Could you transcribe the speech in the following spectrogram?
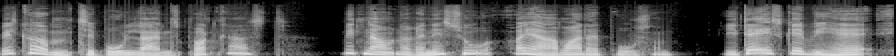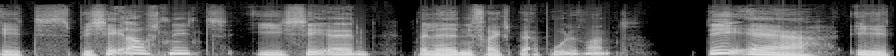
Velkommen til Boliglejernes podcast. Mit navn er René Sur, og jeg arbejder i Brosom. I dag skal vi have et specialafsnit i serien Balladen i Frederiksberg Boligfond. Det er et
